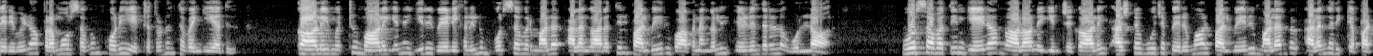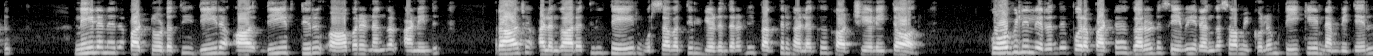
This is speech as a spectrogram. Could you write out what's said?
பெருவிழா பிரமோற்சவம் கொடியேற்றத்துடன் துவங்கியது. காலை மற்றும் மாலை என இரு வேளைகளிலும் உற்சவர் மலர் அலங்காரத்தில் பல்வேறு வாகனங்களில் எழுந்தருள உள்ளார். உற்சவத்தின் ஏழாம் நாளான இன்று காலை அஷ்டபூஜ பெருமாள் பல்வேறு மலர்கள் அலங்கரிக்கப்பட்டு நீல நிற பட்டோடத்தி தீர தீர் திரு ஆபரணங்கள் அணிந்து ராஜ அலங்காரத்தில் தேர் உற்சவத்தில் எழுந்தருளி பக்தர்களுக்கு காட்சியளித்தார். கோவிலில் இருந்து புறப்பட்ட கருட சேவை ரங்கசாமி குளம் டி கே நம்பி தெரு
